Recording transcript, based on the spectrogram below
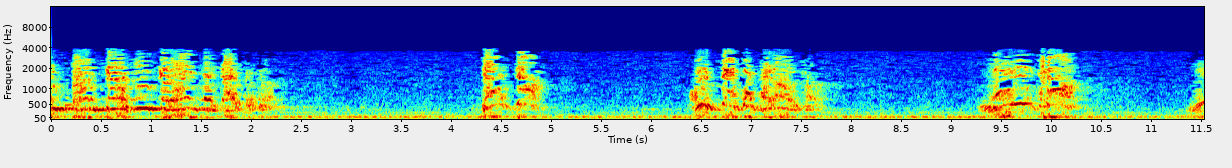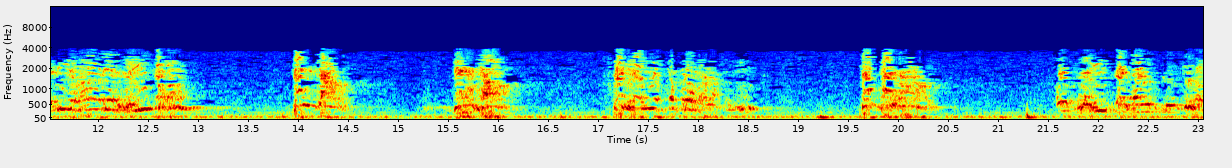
اس بادشاہ کی کرائے سرکار کرا غصے سے کھڑا تھا، میری طرح، میری آواز صحیح کرو چلتا دیکھا سگڑے ہوئے کپڑوں والا جب کرا وہ صحیح کا ڈانس کو چلا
